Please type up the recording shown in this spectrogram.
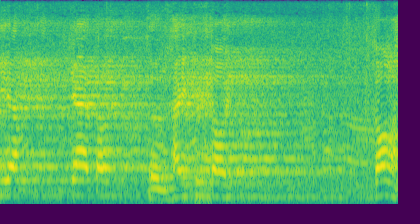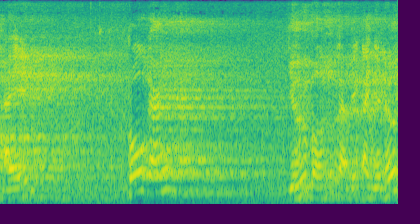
kia, cha tôi thường hay khuyên tôi, con hãy cố gắng giữ vững làm việc ở nhà nước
